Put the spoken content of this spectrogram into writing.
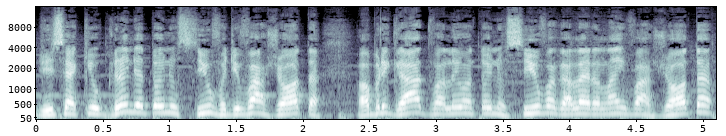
Disse aqui o grande Antônio Silva de Varjota. Obrigado, valeu, Antônio Silva, galera lá em Varjota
